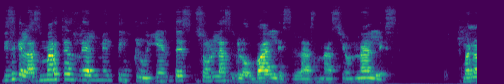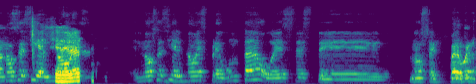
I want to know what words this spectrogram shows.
Dice que las marcas realmente incluyentes son las globales, las nacionales. Bueno, no sé si el no es, no sé si el no es pregunta o es este no sé, pero bueno.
